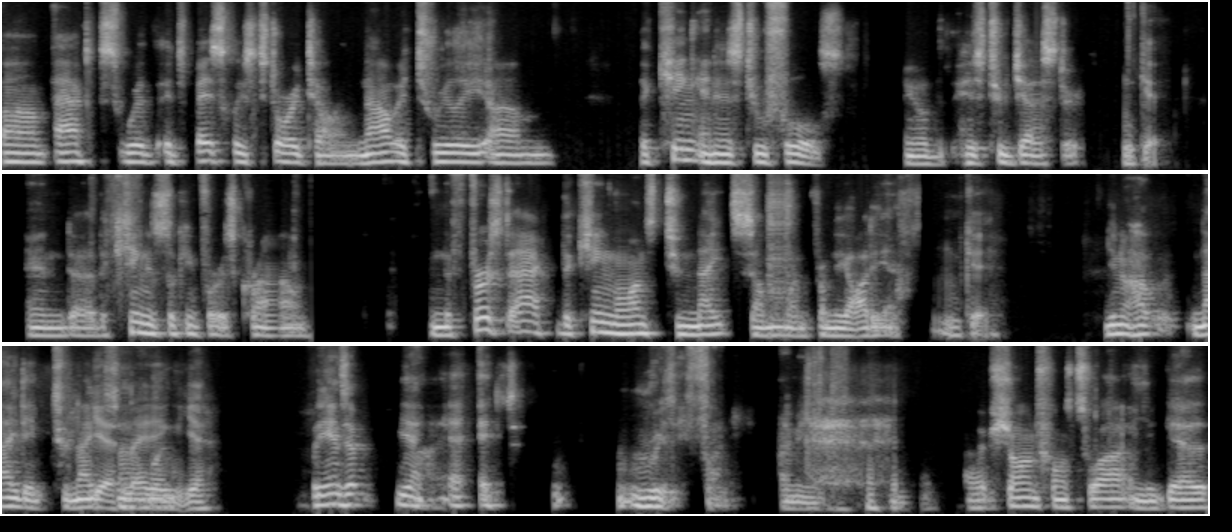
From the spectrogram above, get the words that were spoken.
um, acts with it's basically storytelling now it's really um, the king and his two fools you know his two jesters okay and uh, the king is looking for his crown in the first act the king wants to knight someone from the audience okay you know how knighting to knight yeah, someone knighting, yeah but he ends up, yeah, it's really funny. I mean, uh, Jean-François and Miguel,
